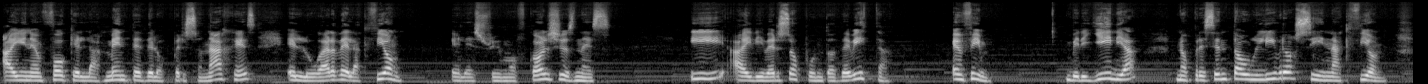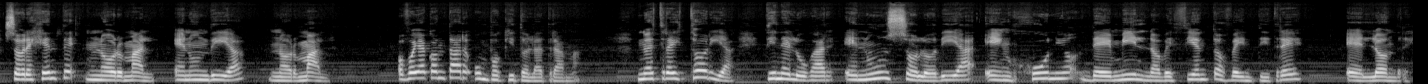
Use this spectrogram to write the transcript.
Hay un enfoque en las mentes de los personajes en lugar de la acción, el stream of consciousness. Y hay diversos puntos de vista. En fin, Virginia nos presenta un libro sin acción, sobre gente normal, en un día normal. Os voy a contar un poquito la trama. Nuestra historia tiene lugar en un solo día en junio de 1923 en Londres.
